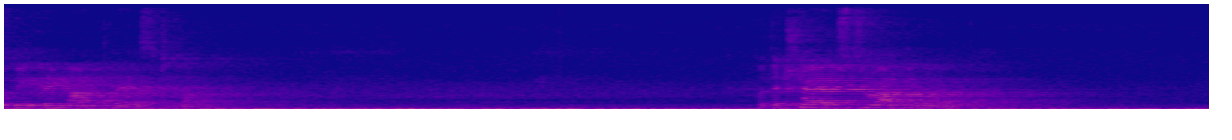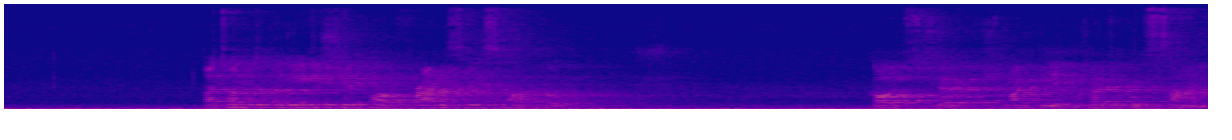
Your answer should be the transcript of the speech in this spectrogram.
So we bring our prayers to God. For the church throughout the world, that under the leadership of Francis, our Pope, God's church might be a credible sign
